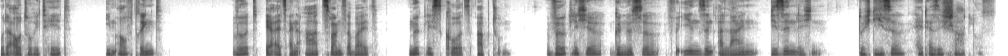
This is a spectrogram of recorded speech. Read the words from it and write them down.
oder Autorität, ihm aufdringt, wird er als eine Art Zwangsarbeit möglichst kurz abtun. Wirkliche Genüsse für ihn sind allein die sinnlichen. Durch diese hält er sich schadlos.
